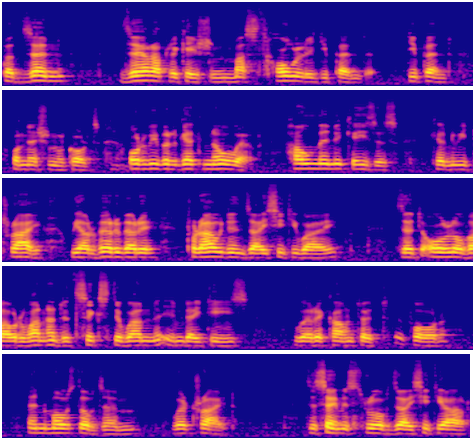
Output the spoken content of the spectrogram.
but then their application must wholly depend, depend on national courts, or we will get nowhere. How many cases can we try? We are very, very proud in the ICTY that all of our 161 indictees were accounted for, and most of them were tried. The same is true of the ICTR.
